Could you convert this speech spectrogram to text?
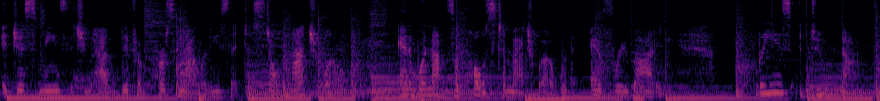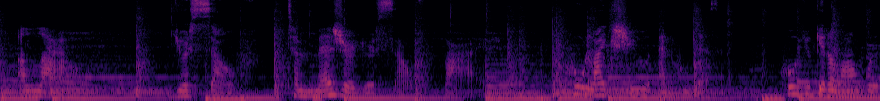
It just means that you have different personalities that just don't match well, and we're not supposed to match well with everybody. Please do not allow yourself to measure yourself by who likes you and who doesn't, who you get along with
